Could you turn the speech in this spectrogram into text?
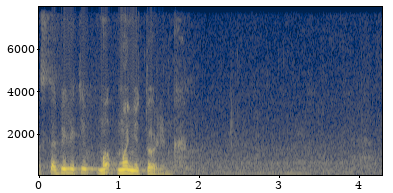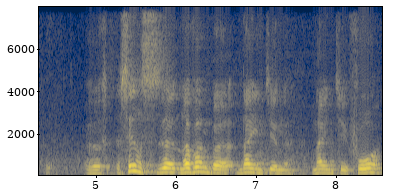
stability monitoring. Uh, since November 1994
